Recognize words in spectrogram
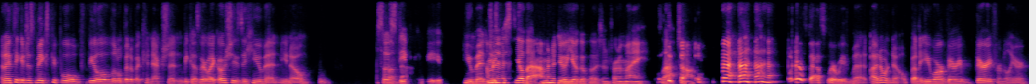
and I think it just makes people feel a little bit of a connection because they're like oh she's a human, you know. So Love Steve that. can be human. I'm just- gonna steal that. I'm gonna do a yoga pose in front of my laptop. wonder if that's where we've met. I don't know, but you are very, very familiar.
